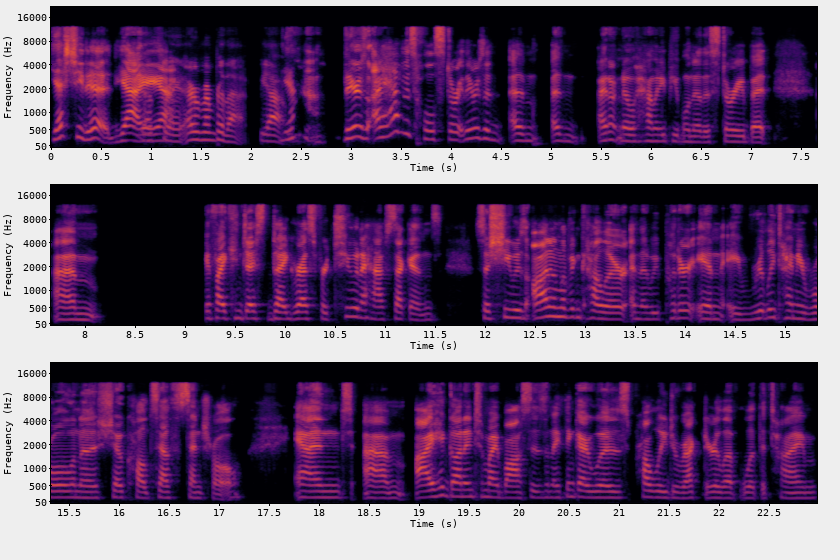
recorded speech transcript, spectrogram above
Yes, she did. Yeah, That's yeah, right. I remember that. Yeah, yeah. There's, I have this whole story. There was a, a, a, I don't know how many people know this story, but um, if I can just digress for two and a half seconds, so she was on in Living Color, and then we put her in a really tiny role in a show called South Central. And um, I had gone into my bosses, and I think I was probably director level at the time.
